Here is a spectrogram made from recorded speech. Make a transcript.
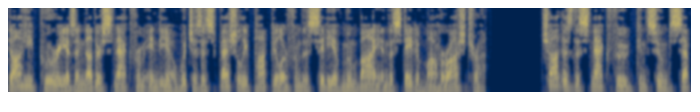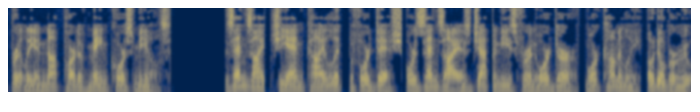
Dahi puri is another snack from India which is especially popular from the city of Mumbai in the state of Maharashtra. Chaat is the snack food consumed separately and not part of main course meals. Zenzai chian kai lit, before dish or zenzai is Japanese for an hors d'oeuvre, more commonly, odobaru,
